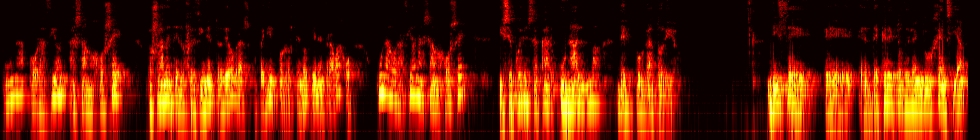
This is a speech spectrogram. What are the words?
Una oración a San José no solamente el ofrecimiento de obras o pedir por los que no tienen trabajo, una oración a San José y se puede sacar un alma del purgatorio. Dice eh, el decreto de la indulgencia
